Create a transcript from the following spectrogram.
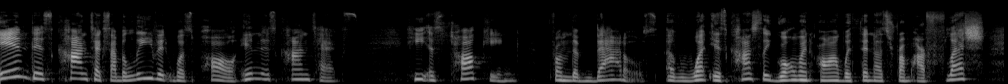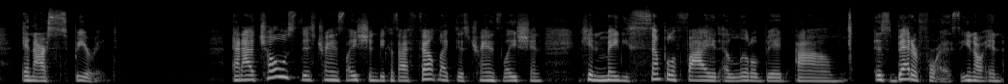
in this context, I believe it was Paul, in this context, he is talking from the battles of what is constantly going on within us from our flesh and our spirit. And I chose this translation because I felt like this translation can maybe simplify it a little bit. Um, it's better for us, you know, in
